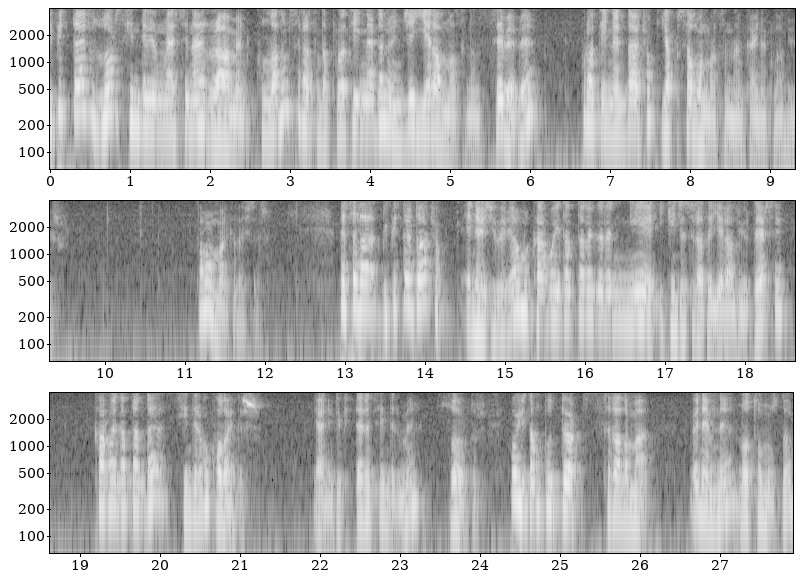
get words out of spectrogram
Lipidler zor sindirilmesine rağmen kullanım sırasında proteinlerden önce yer almasının sebebi proteinlerin daha çok yapısal olmasından kaynaklanıyor. Tamam mı arkadaşlar? Mesela lipidler daha çok enerji veriyor ama karbonhidratlara göre niye ikinci sırada yer alıyor dersek karbonhidratların da sindirimi kolaydır. Yani lipidlerin sindirimi zordur. O yüzden bu dört sıralama önemli notumuzdur.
